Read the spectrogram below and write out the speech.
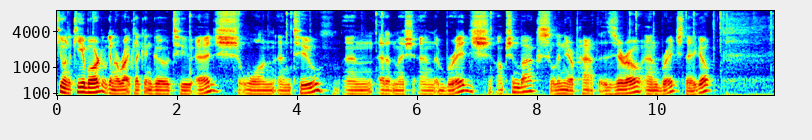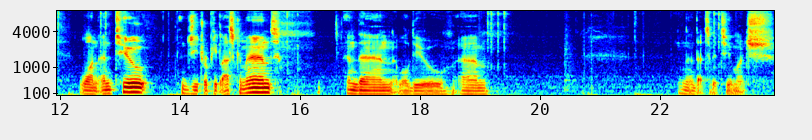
Q on the keyboard, we're going to right click and go to edge 1 and 2 and edit mesh and bridge option box linear path 0 and bridge there you go 1 and 2 G to repeat last command and then we'll do um, no, that's a bit too much.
